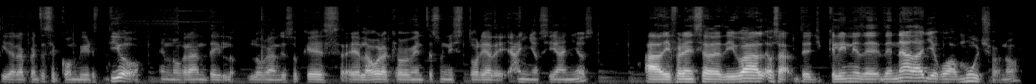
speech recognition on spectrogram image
y de repente se convirtió en lo grande y lo, lo grandioso que es él ahora, que obviamente es una historia de años y años. A diferencia de Dybala, o sea, de Chiellini de, de nada llegó a mucho, ¿no?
